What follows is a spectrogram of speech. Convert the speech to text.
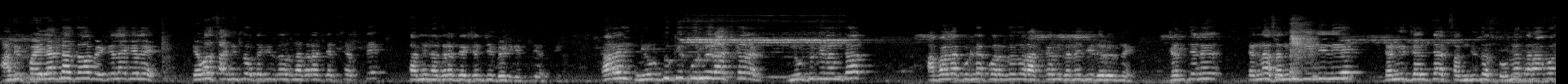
आम्ही पहिल्यांदा जेव्हा भेटीला गेले तेव्हा सांगितलं होतं की जर नगराध्यक्ष असते तर आम्ही नगराध्यक्षांची भेट घेतली असती. कारण निवडणुकीपूर्वी राजकारण निवडणुकीनंतर आम्हाला कुठल्या पर्यंतचं राजकारण करण्याची गरज नाही. जनतेने त्यांना संधी दिलेली आहे त्यांनी त्यांच्या संधीचं सोनं करावं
